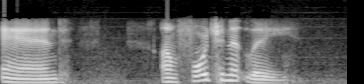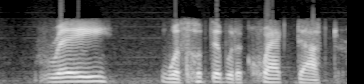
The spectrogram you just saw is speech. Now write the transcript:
and unfortunately, Ray was hooked up with a quack doctor.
